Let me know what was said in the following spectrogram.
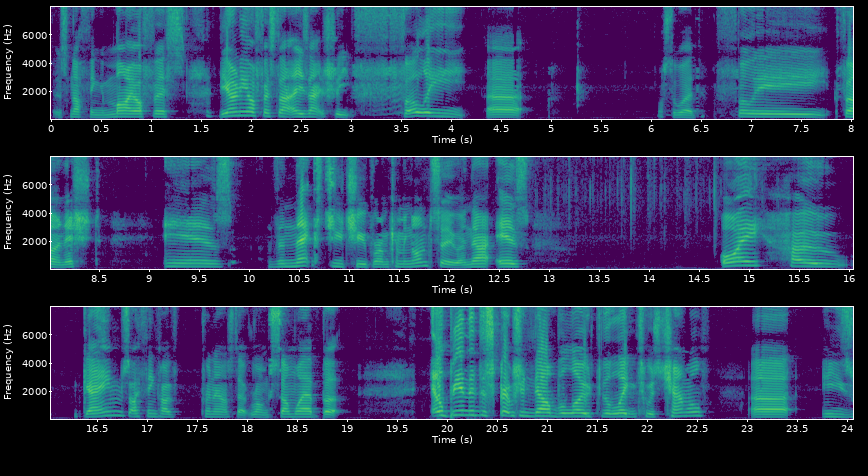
There's nothing in my office. The only office that is actually fully, uh, what's the word? Fully furnished is the next YouTuber I'm coming on to, and that is Oi Ho Games. I think I've pronounced that wrong somewhere, but it'll be in the description down below to the link to his channel. Uh, he's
